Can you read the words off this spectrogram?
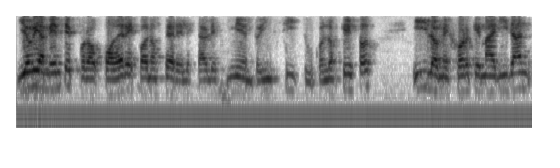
Y obviamente poder conocer el establecimiento in situ con los quesos y lo mejor que maridan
